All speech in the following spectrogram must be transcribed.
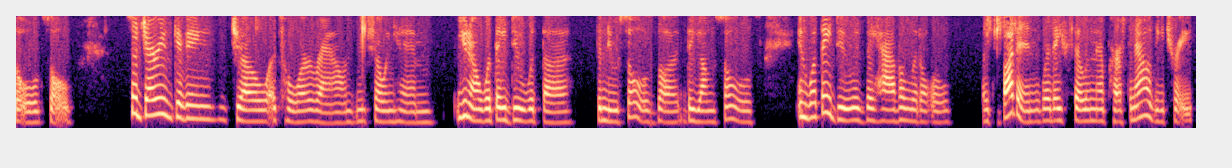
the old soul. So Jerry's giving Joe a tour around and showing him, you know, what they do with the the new souls, the the young souls. And what they do is they have a little like button where they fill in their personality traits.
